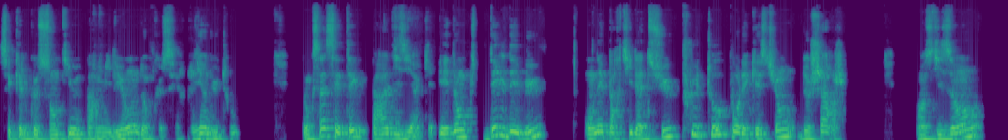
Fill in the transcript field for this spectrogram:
C'est quelques centimes par million, donc c'est rien du tout. Donc ça, c'était paradisiaque. Et donc, dès le début, on est parti là-dessus, plutôt pour les questions de charge. En se disant,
